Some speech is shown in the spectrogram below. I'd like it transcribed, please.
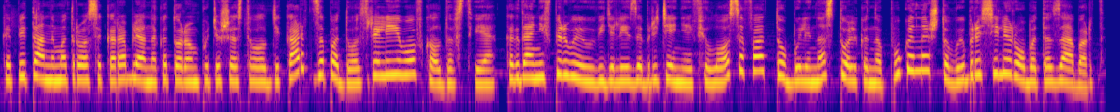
Капитан и матросы корабля, на котором путешествовал Декарт, заподозрили его в колдовстве. Когда они впервые увидели изобретение философа, то были настолько напуганы, что выбросили робота за борт.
